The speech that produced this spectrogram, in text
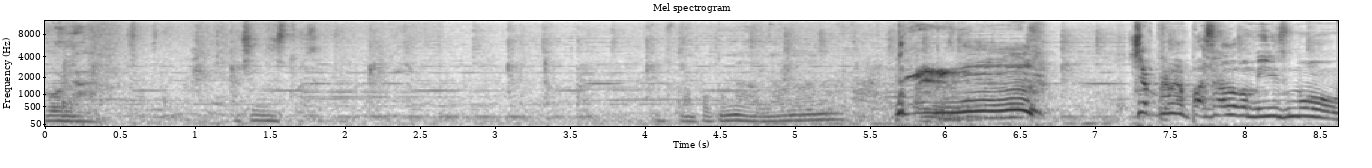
Hola. Mucho gusto, Z. Tampoco me hablan. Siempre me pasa lo mismo.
